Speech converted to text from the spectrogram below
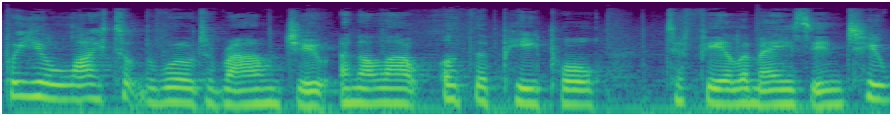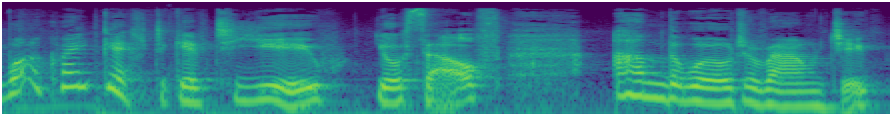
but you light up the world around you and allow other people to feel amazing too. What a great gift to give to you, yourself, and the world around you.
